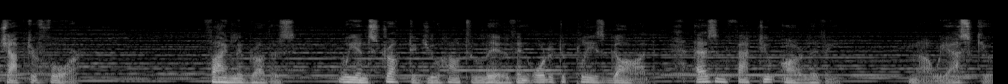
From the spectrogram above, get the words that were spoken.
Chapter 4 Finally, brothers, we instructed you how to live in order to please God, as in fact you are living. Now we ask you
